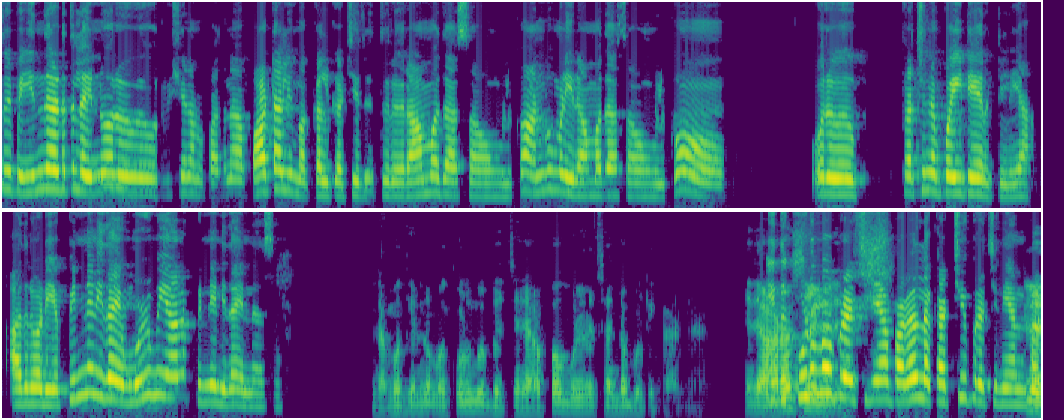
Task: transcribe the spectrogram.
சோ இப்ப இந்த இடத்துல இன்னொரு ஒரு விஷயம் நம்ம பார்த்தோம்னா பாட்டாளி மக்கள் கட்சி திரு ராமதாஸ் அவங்களுக்கும் அன்புமணி ராமதாஸ் அவங்களுக்கும் ஒரு பிரச்சனை போயிட்டே இருக்கு இல்லையா? அதனுடைய பின்னணி தான் முழுமையான பின்னணி தான் என்ன சார் நமக்கு என்ன நம்ம குடும்ப பிரச்சனை அப்பா முள்ள சண்டை போட்டுக்கிறாங்க. இது குடும்ப பிரச்சனையா பார்க்கறதா? இல்ல கட்சி பிரச்சனையான்னு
